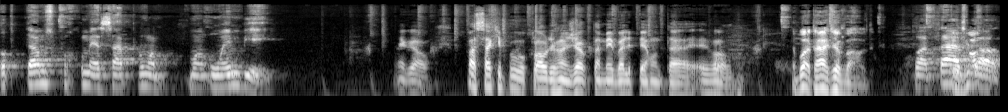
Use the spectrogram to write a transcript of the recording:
optamos por começar por uma, uma, um MBA. Legal. Vou passar aqui para o Cláudio Rangel, que também vai lhe perguntar, Evaldo. Boa tarde, Evaldo. Boa tarde, Evaldo.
